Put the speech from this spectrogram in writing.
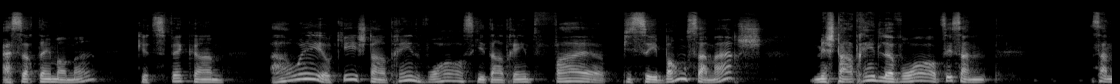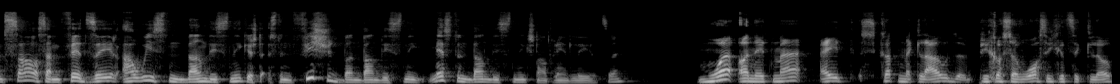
à certains moments que tu fais comme ah oui ok je suis en train de voir ce qu'il est en train de faire puis c'est bon ça marche mais je suis en train de le voir. Tu sais ça me ça me sort, ça me fait dire ah oui, c'est une bande dessinée que je c'est une fichue de bonne bande dessinée, mais c'est une bande dessinée que je suis en train de lire, tu sais. Moi, honnêtement, être Scott McCloud puis recevoir ces critiques-là,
